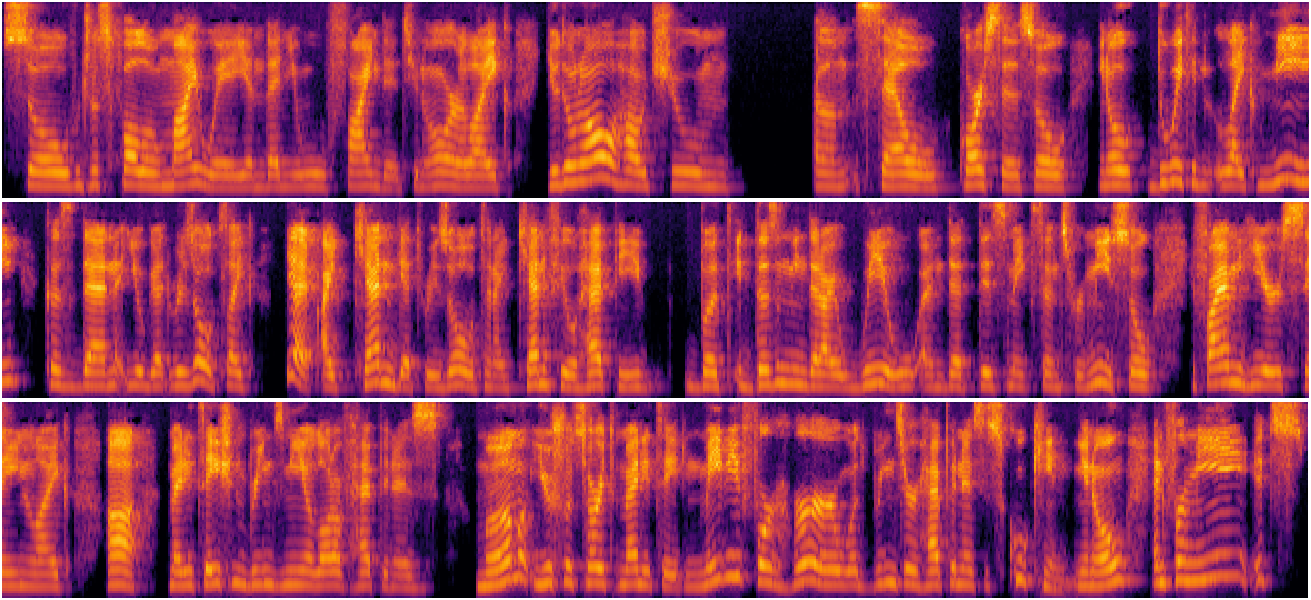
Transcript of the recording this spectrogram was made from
So just follow my way and then you will find it you know? Or like you don't know how to um, sell courses. So, you know, do it in, like me because then you get results. Like, yeah, I can get results and I can feel happy, but it doesn't mean that I will and that this makes sense for me. So, if I am here saying, like, ah, meditation brings me a lot of happiness, mom, you should start meditating. Maybe for her, what brings her happiness is cooking, you know? And for me, it's,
